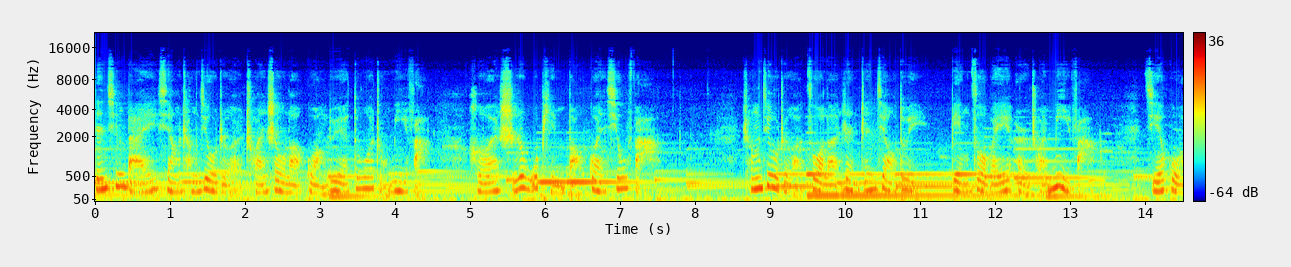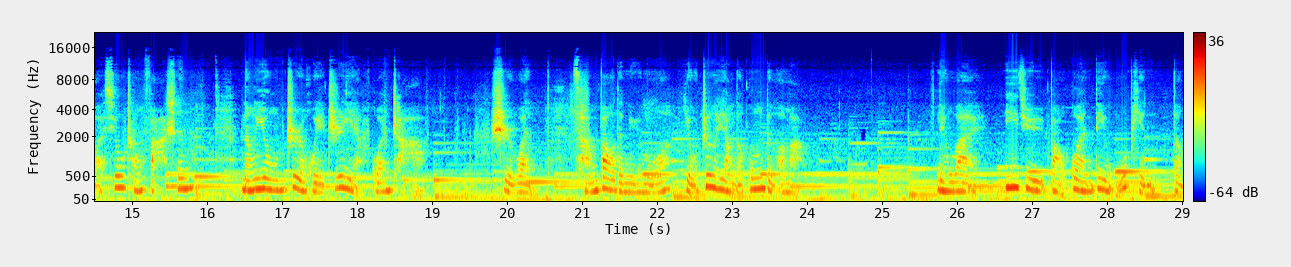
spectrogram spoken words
任清白向成就者传授了广略多种秘法和十五品宝冠修法。成就者做了认真校对，并作为耳传秘法，结果修成法身，能用智慧之眼观察。试问，残暴的女魔有这样的功德吗？另外，依据《宝冠第五品》等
